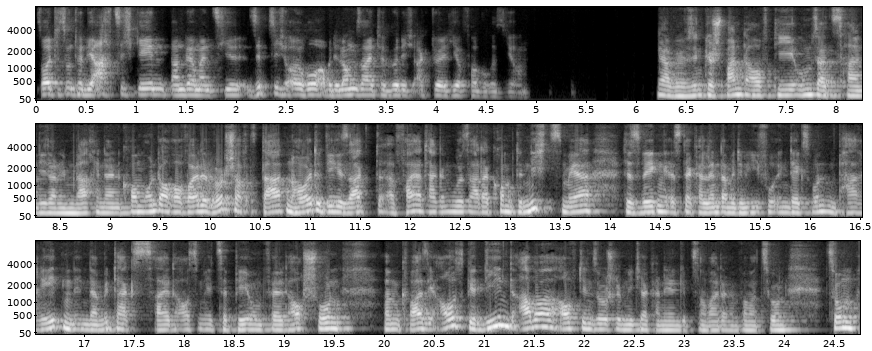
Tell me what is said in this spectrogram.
Sollte es unter die 80 gehen, dann wäre mein Ziel 70 Euro, aber die Long-Seite würde ich aktuell hier favorisieren. Ja, wir sind gespannt auf die Umsatzzahlen, die dann im Nachhinein kommen und auch auf weitere Wirtschaftsdaten. Heute, wie gesagt, äh, Feiertag in den USA, da kommt nichts mehr. Deswegen ist der Kalender mit dem IFO-Index und ein paar Reden in der Mittagszeit aus dem EZB-Umfeld auch schon ähm, quasi ausgedient. Aber auf den Social-Media-Kanälen gibt es noch weitere Informationen zum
